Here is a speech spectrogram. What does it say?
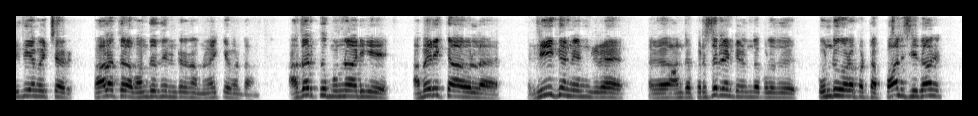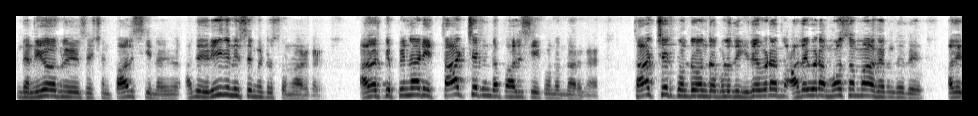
நிதியமைச்சர் காலத்துல வந்தது என்று நாம் நினைக்க வேண்டாம். அதற்கு முன்னாடியே அமெரிக்காவில் ரீகன் என்கிற அந்த பிரசிடென்ட் இருந்த பொழுது கொண்டு வரப்பட்ட பாலிசி தான் இந்த நியோபிலைசேஷன் பாலிசி அது ரீகனிசம் என்று சொன்னார்கள். அதற்கு பின்னாடி தாட்சர் இந்த பாலிசியை கொண்டு வந்தாருங்க. தாட்சர் கொண்டு வந்த பொழுது இதை விட அதை விட மோசமாக இருந்தது. அதை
